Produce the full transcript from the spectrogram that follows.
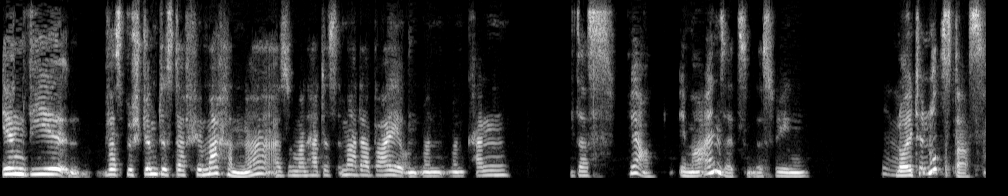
irgendwie was Bestimmtes dafür machen. Ne? Also man hat es immer dabei und man, man kann das ja immer einsetzen. Deswegen, ja. Leute, nutzt das.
